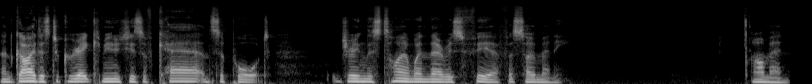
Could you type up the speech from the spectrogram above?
and guide us to create communities of care and support during this time when there is fear for so many. Amen.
